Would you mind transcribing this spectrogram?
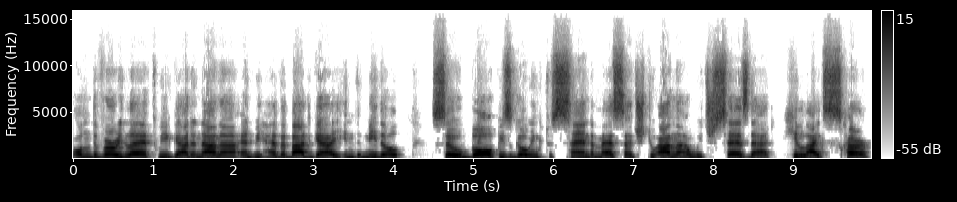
on the very left. We got an Anna, and we have a bad guy in the middle. So Bob is going to send a message to Anna, which says that he likes her.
